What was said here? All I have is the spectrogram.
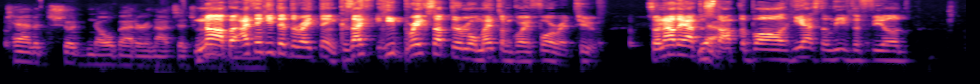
can and should know better in that situation. No, but I think he did the right thing because I he breaks up their momentum going forward too. So now they have to Yeah. stop the ball. He has to leave the field.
